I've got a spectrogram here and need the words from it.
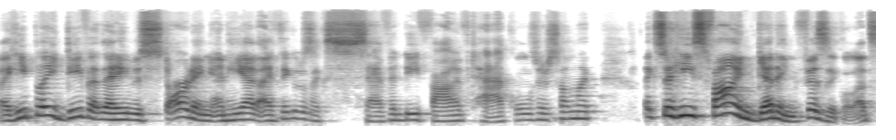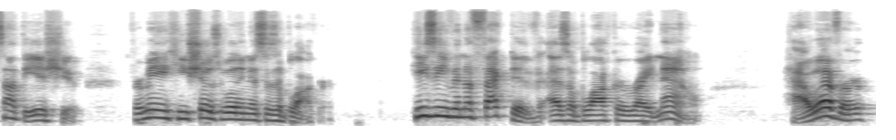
Like he played defense that he was starting and he had I think it was like 75 tackles or something like like so he's fine getting physical. That's not the issue. For me, he shows willingness as a blocker. He's even effective as a blocker right now. However,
